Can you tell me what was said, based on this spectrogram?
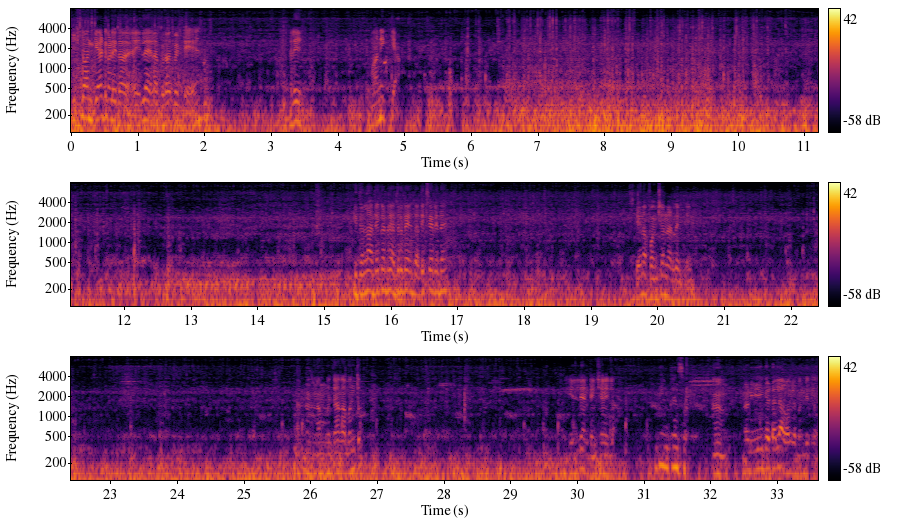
ಇಷ್ಟೊಂದು ಗೇಟ್ಗಳಿದ್ದಾವೆ ಇಲ್ಲೇ ಇಲ್ಲ ಬಿಡೋದು ಬಿಟ್ಟು ಅಲ್ಲಿ ಮಾಣಿಕ್ಯ. ಇದೆಲ್ಲ ಅದೇ ಕಂಡ್ರೆ ಅದ್ರದ್ದೇ ಅದಕ್ಕೆ ಸೇರಿದೆ. ಏನೋ ಫಂಕ್ಷನ್ ನಡೆದೈತಿ ನಮ್ಮ ಜಾಗ ಬಂತು. ಇಲ್ಲೇನು ಟೆನ್ಷನ್ ಇಲ್ಲ. ನಿಮ್ಮ ಫ್ರೆಂಡ್ಸು ಹಾಂ ನೋಡಿ ಈ ಗೇಟಲ್ಲೇ ಅವಾಗಲೇ ಬಂದಿದ್ದು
